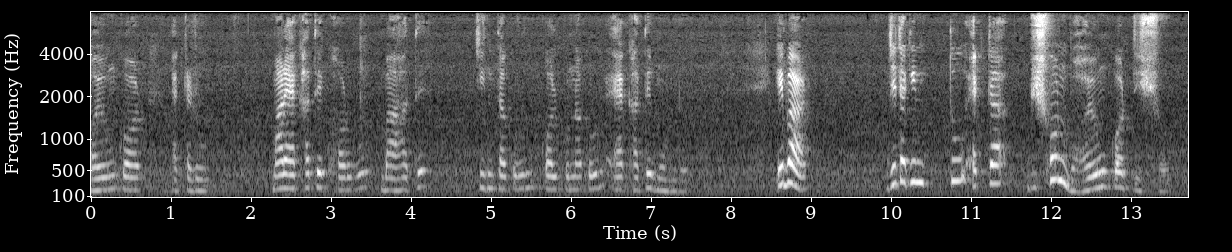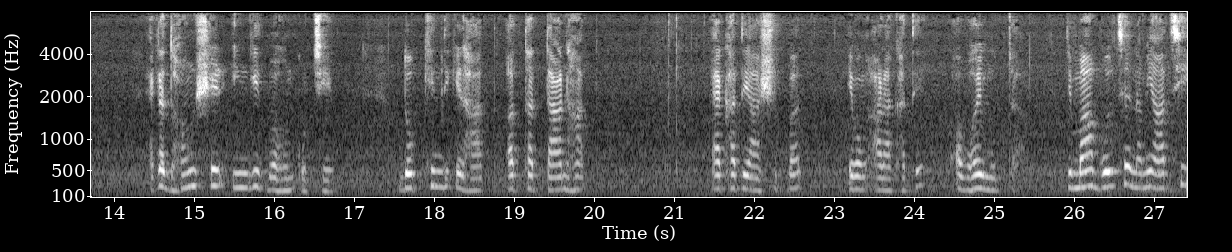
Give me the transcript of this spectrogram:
ভয়ঙ্কর একটা রূপ। মার এক হাতে খড়গ বা হাতে চিন্তা করুন, কল্পনা করুন, এক হাতে মুন্ড। এবার, যেটা কিন্তু একটা ভীষণ ভয়ঙ্কর দৃশ্য, একটা ধ্বংসের ইঙ্গিত বহন করছে। দক্ষিণ দিকের হাত, অর্থাৎ ডান হাত, এক হাতে আশীর্বাদ এবং আর এক হাতে অভয় মুদ্রা যে মা বলছেন, আমি আছি,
